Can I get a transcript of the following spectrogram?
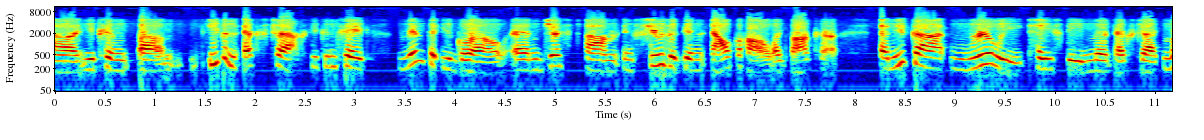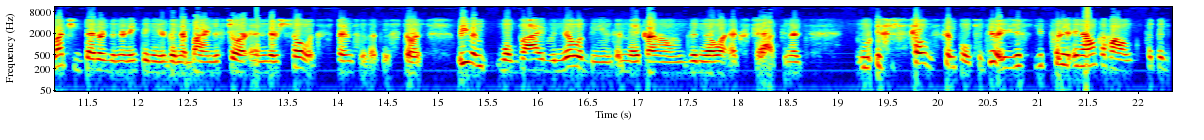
Uh, you can um, even extracts. You can take mint that you grow and just um, infuse it in alcohol like vodka. And you've got really tasty mint extract, much better than anything you're going to buy in the store. And they're so expensive at the stores. We even will buy vanilla beans and make our own vanilla extract, and it's it's so simple to do. You just you put it in alcohol, put the,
